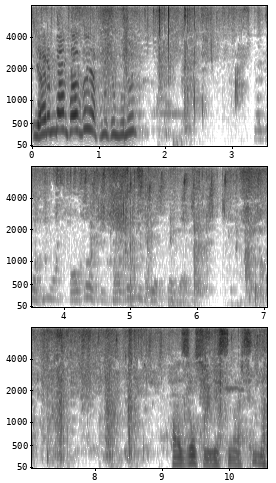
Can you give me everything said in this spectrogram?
yarımdan fazla yapmışım bunu. Fazla olsun yesin aslında.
